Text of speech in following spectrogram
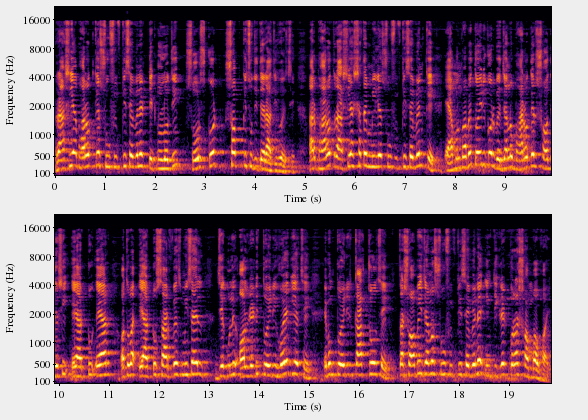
রাশিয়া ভারতকে সু ফিফটি সেভেনের টেকনোলজি সোর্স কোড সব কিছু দিতে রাজি হয়েছে। আর ভারত রাশিয়ার সাথে মিলে সু ফিফটি সেভেনকে এমনভাবে তৈরি করবে যেন ভারতের স্বদেশি এয়ার টু এয়ার অথবা এয়ার টু সারফেস মিসাইল যেগুলি অলরেডি তৈরি হয়ে গিয়েছে এবং তৈরির কাজ চলছে, তা সবই যেন সু ফিফটি সেভেনে ইন্টিগ্রেট করা সম্ভব হয়।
